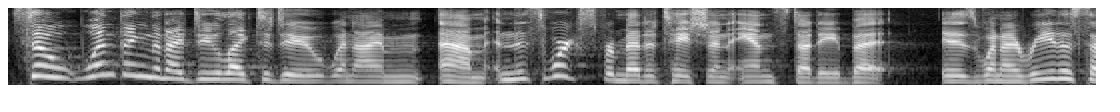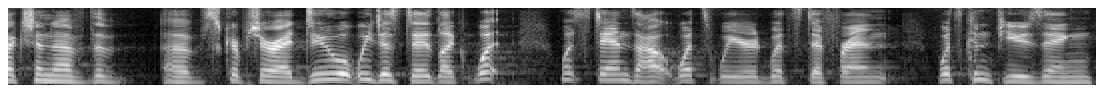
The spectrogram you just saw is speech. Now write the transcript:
so one thing that I do like to do when I'm, um, and this works for meditation and study, but is when I read a section of the of scripture, I do what we just did, like what what stands out, what's weird, what's different, what's confusing,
